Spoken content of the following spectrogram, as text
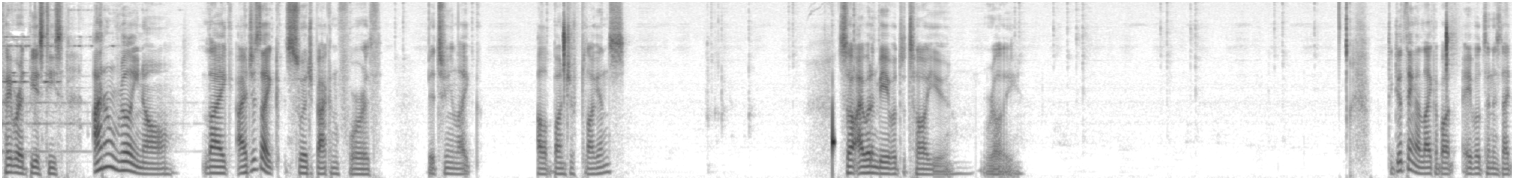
Favorite VSTs? I don't really know. Like, I just like switch back and forth between like a bunch of plugins. So I wouldn't be able to tell you, really. The good thing I like about Ableton is that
